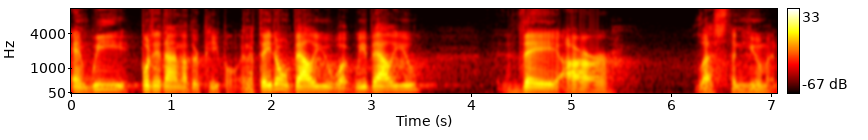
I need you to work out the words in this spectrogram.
and we put it on other people. And if they don't value what we value, they are less than human.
